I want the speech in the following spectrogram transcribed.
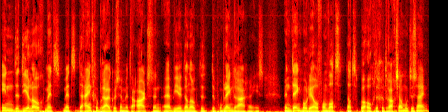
in de dialoog met, met de eindgebruikers en met de arts en hè, wie dan ook de, de probleemdrager is, een denkmodel van wat dat beoogde gedrag zou moeten zijn.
